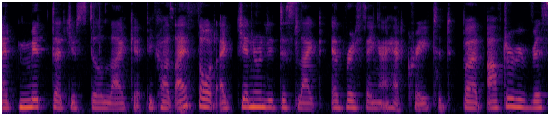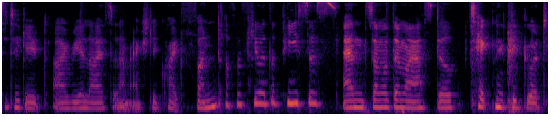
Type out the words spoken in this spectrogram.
admit that you still like it. Because I thought I genuinely disliked everything I had created, but after revisiting it, I realized that I'm actually quite fond of a few of the pieces, and some of them are still technically good.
